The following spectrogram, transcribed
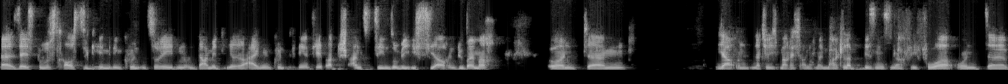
äh, selbstbewusst rauszugehen, mit den Kunden zu reden und damit ihre eigenen Kundenklientel praktisch anzuziehen, so wie ich es hier auch in Dubai mache. Und ähm, ja, und natürlich mache ich auch noch mein Makler-Business nach wie vor und äh,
